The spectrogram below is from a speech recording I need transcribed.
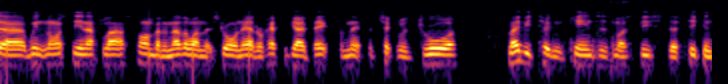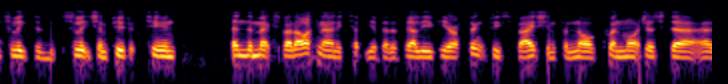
uh, went nicely enough last time, but another one that's drawn out will have to go back from that particular draw. Maybe Tootin Kansas my best uh, second selected selection, perfect turn in the mix, but I can only tip you a bit of value here. I think Vespasian for Noel Quinn might just uh, uh,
